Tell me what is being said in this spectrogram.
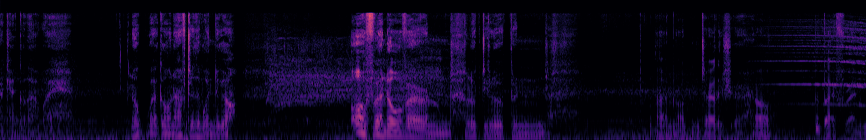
I can't go that way. Nope, we're going after the Wendigo. Off and over and loop de loop and. I'm not entirely sure. Oh, goodbye, friend.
